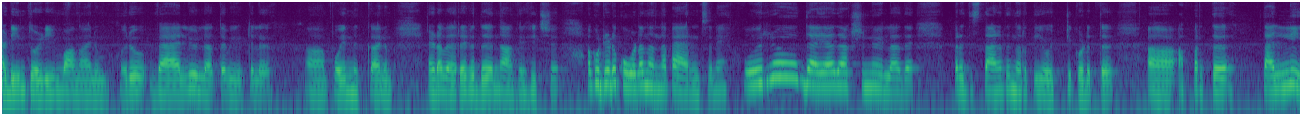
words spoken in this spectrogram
അടിയും തൊഴിയും വാങ്ങാനും ഒരു വാല്യൂ ഇല്ലാത്ത വീട്ടിൽ പോയി നിൽക്കാനും ഇട വരരുത് എന്ന് ആഗ്രഹിച്ച് ആ കുട്ടിയുടെ കൂടെ നിന്ന പാരൻസിനെ ഒരു ദയാദാക്ഷിണ്യം ഇല്ലാതെ പ്രതിസ്ഥാനത്ത് നിർത്തി ഒറ്റിക്കൊടുത്ത് അപ്പുറത്ത് തല്ലി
